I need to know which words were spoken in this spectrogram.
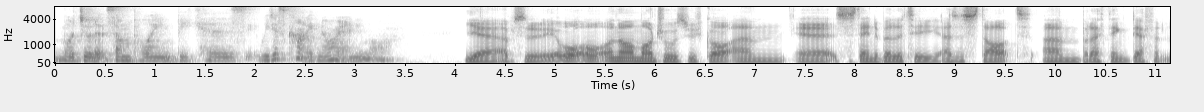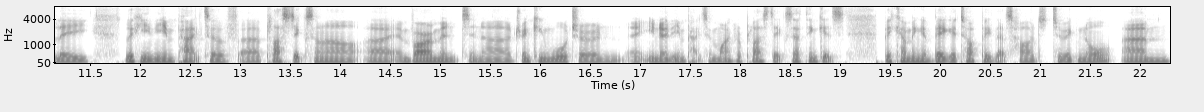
module at some point because we just can't ignore it anymore. Yeah, absolutely. Or, or, on our modules, we've got um, uh, sustainability as a start, um, but I think definitely looking at the impact of uh, plastics on our uh, environment and our drinking water, and uh, you know the impact of microplastics. I think it's becoming a bigger topic that's hard to ignore, um,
